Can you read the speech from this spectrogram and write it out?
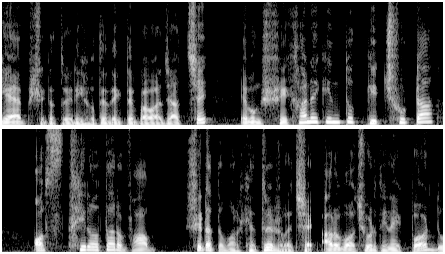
গ্যাপ সেটা তৈরি হতে দেখতে পাওয়া যাচ্ছে এবং সেখানে কিন্তু কিছুটা অস্থিরতার ভাব সেটা তোমার ক্ষেত্রে রয়েছে। আরও বছর তিনেক পর দু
